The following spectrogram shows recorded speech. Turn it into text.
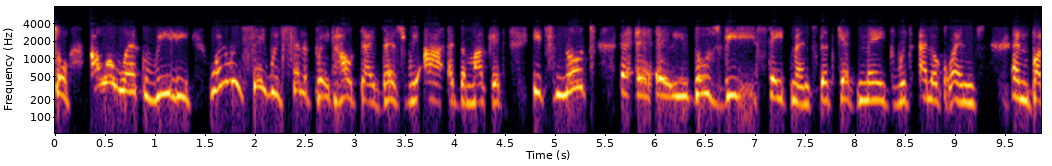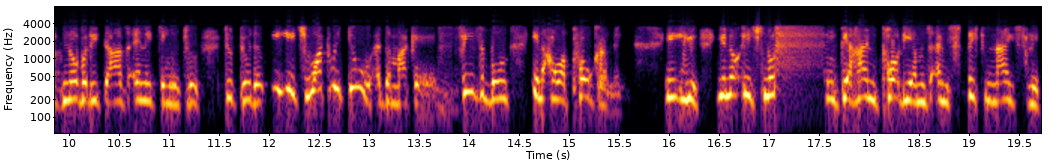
So our work really, when we say we celebrate how diverse we are at the market, it's not uh, uh, uh those V statements that get made with eloquence and but nobody does anything to, to do the, it's what we do at the market, visible in our programming. You, you know, it's not behind podiums and speak nicely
